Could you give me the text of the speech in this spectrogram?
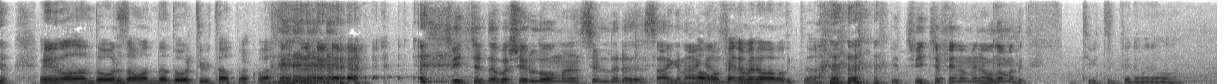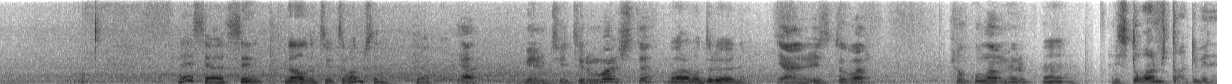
Benim alan doğru zamanda doğru tweet atmak var. Twitter'da başarılı olmanın sırları. Saygın Ergen'den. Ama fenomen olamadık daha. Bir Twitter fenomeni olamadık. Twitter fenomeni olalım. Neyse ya senin ne oldu Twitter var mı senin? Yok. Ya benim Twitter'ım var işte. Var ama duruyor öyle. Yani Risto var. Çok kullanmıyorum. He. Listo varmış takip edin.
